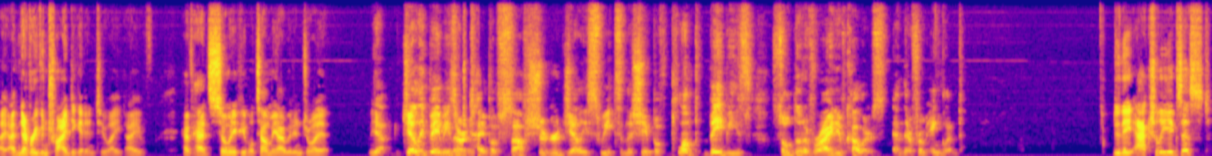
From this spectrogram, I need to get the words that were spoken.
I, I've never even tried to get into. I I've have had so many people tell me I would enjoy it. Yeah, jelly babies are a type of soft sugar jelly sweets in the shape of plump babies, sold in a variety of colors, and they're from England. Do they actually exist?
